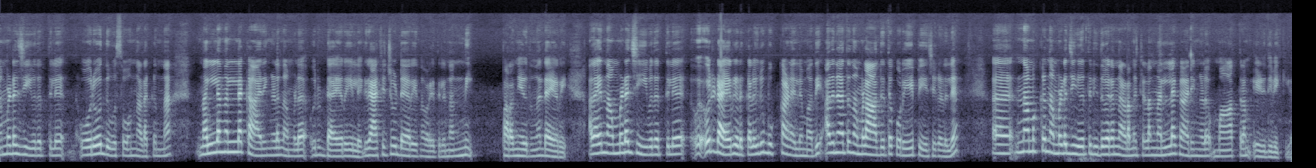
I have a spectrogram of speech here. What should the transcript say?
നമ്മുടെ ജീവിതത്തിൽ ഓരോ ദിവസവും നടക്കുന്ന നല്ല നല്ല കാര്യങ്ങൾ നമ്മൾ ഒരു ഡയറിയിൽ ഗ്രാറ്റിറ്റ്യൂഡ് ഡയറി എന്ന് പറയത്തില്ലേ നന്ദി പറഞ്ഞെഴുതുന്ന ഡയറി. അതായത് നമ്മുടെ ജീവിതത്തിൽ ഒരു ഡയറി അല്ലെങ്കിൽ ഒരു ബുക്കാണെങ്കിലും മതി. അതിനകത്ത് നമ്മൾ ആദ്യത്തെ കുറേ പേജുകളിൽ നമുക്ക് നമ്മുടെ ജീവിതത്തിൽ ഇതുവരെ നടന്നിട്ടുള്ള നല്ല കാര്യങ്ങൾ മാത്രം എഴുതി വെക്കുക.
